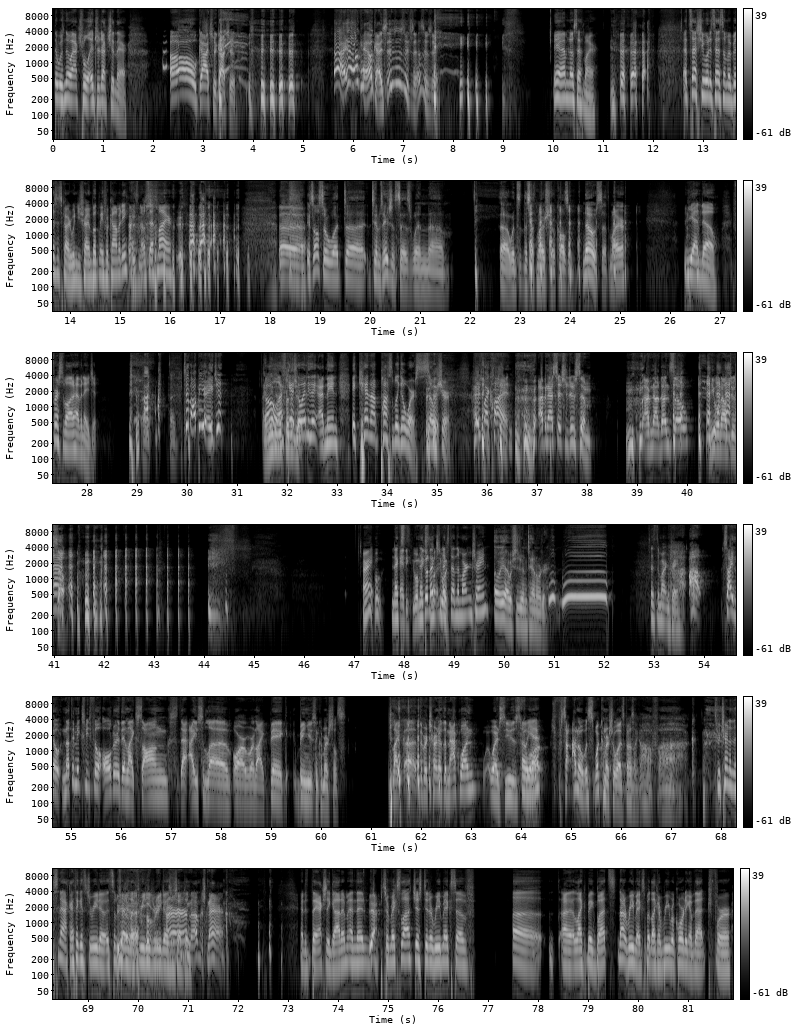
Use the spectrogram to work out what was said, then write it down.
there was no actual introduction there. Oh, gotcha, gotcha. All right, yeah, okay, okay. This is- this is- this is it. Yeah, I'm no Seth Meyer. That's actually what it says on my business card when you try and book me for comedy. He's no Seth Meyer. Uh, It's also what uh, Tim's agent says when uh, uh, when the Seth Meyer show calls him. No, Seth Meyer. yeah, no. First of all, I don't have an agent. Tim, I'll be your agent. I oh, I it for the can't go anything. I mean, it cannot possibly go worse. So sure. Here's my client. I've been asked to introduce him. I've not done so. He will now do so. All right. Ooh, next, Andy, you want me to go next? You next on the Martin train. Oh yeah, we should do it in tan order. Whoop whoop. That's the Martin train. Ah, side note, nothing makes me feel older than like songs that I used to love or were like big being used in commercials. Like uh, the Return of the Mack one, where it's used. Oh, for, yeah? for I don't know what commercial it was, but I was like, oh fuck. It's Return of the Snack. I think it's Dorito. It's some sort of like 3D Doritos or something. of the snack. and they actually got him. And then Yeah. Sir Mix-a-Lot just did a remix of uh, uh like Big Butts, not a remix, but like a re-recording of that for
